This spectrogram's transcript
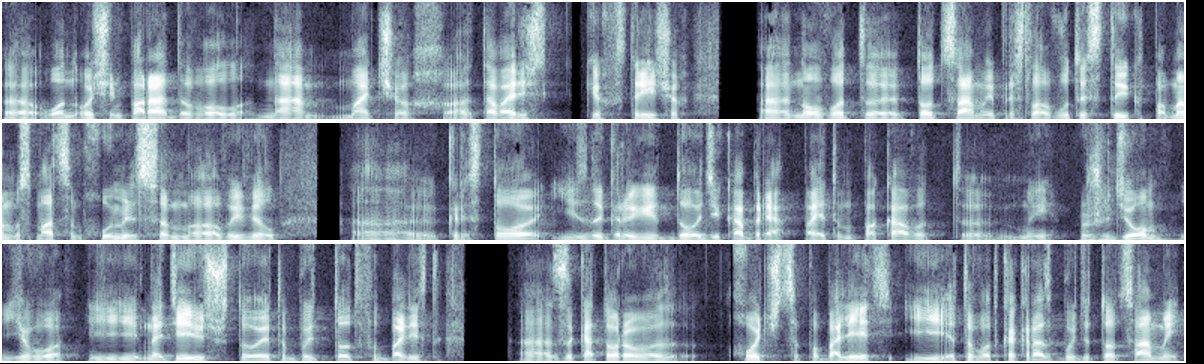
Э, он очень порадовал на матчах, э, товарищеских встречах. Э, но вот э, тот самый пресловутый стык, по-моему, с Матсом Хумельсом э, вывел э, Кресто из игры до декабря. Поэтому пока вот э, мы ждем его и надеюсь, что это будет тот футболист, э, за которого хочется поболеть. И это вот как раз будет тот самый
